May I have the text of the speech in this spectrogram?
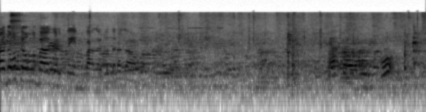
Masyado kasi ako mabagal pa eh. Mabagal pa talaga ako. Ah,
